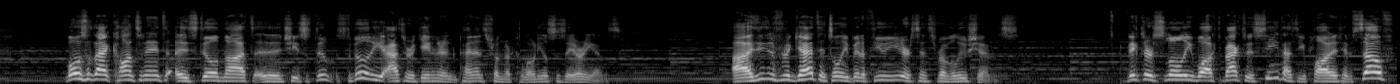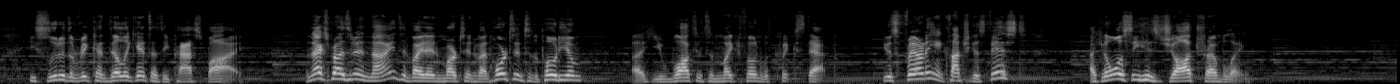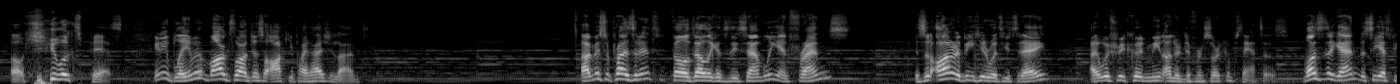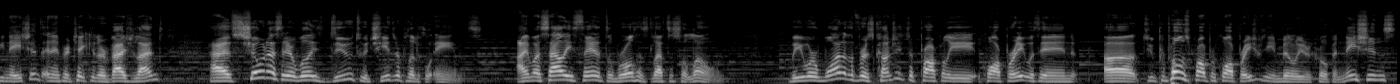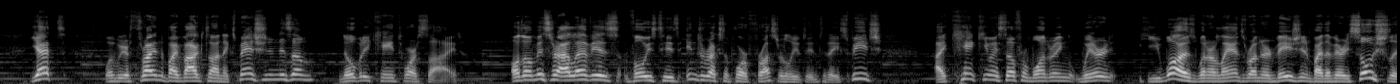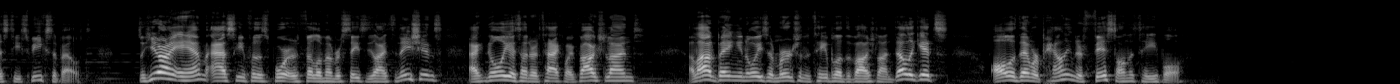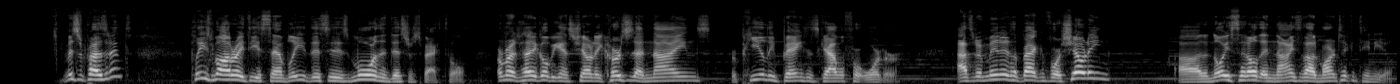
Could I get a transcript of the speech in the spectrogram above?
Most of that continent is still not uh, achieved st stability after gaining independence from their colonial Caesarians. Uh, it's easy to forget, it's only been a few years since revolutions. Victor slowly walked back to his seat as he applauded himself. He saluted the Rican delegates as he passed by. The next president, Nines, invited Martin Van Horten to the podium. Uh, he walked into the microphone with quick step. He was frowning and clenching his fist. I can almost see his jaw trembling. Oh, he looks pissed. Can you blame him? Voxland just occupied Hajiland. Uh, Mr. President, fellow delegates of the Assembly, and friends, it's an honor to be here with you today. I wish we could meet under different circumstances. Once again, the CSP nations, and in particular Vajland, have shown us they are willing to do to achieve their political aims. I must sadly say that the world has left us alone. We were one of the first countries to properly cooperate within, uh, to propose proper cooperation between Middle European nations, yet, when we were threatened by Vagdlan expansionism, nobody came to our side. Although Mr. Alevius voiced his indirect support for us earlier in today's speech, I can't keep myself from wondering where he was when our lands were under invasion by the very socialist he speaks about. So here I am, asking for the support of fellow member states of the Alliance of Nations. Agnolia is under attack by Vajland. A loud banging noise emerged from the table of the Vajland delegates. All of them were pounding their fists on the table. Mr. President, please moderate the assembly. This is more than disrespectful. Ermatego began shouting curses at Nines, repeatedly banged his gavel for order. After a minute of back and forth shouting, uh, the noise settled and Nines allowed Martin to continue.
